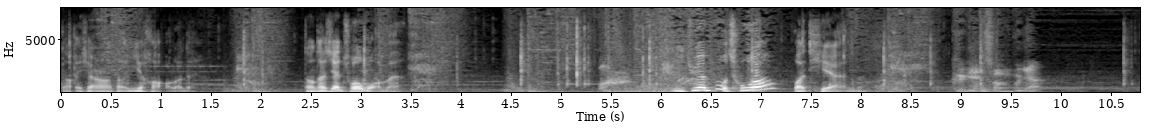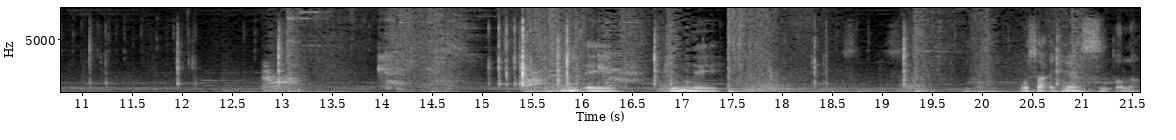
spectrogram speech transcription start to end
等一下啊，等一好了的，等他先戳我们。你居然不戳！我天哪！A 平 A，我闪现死了。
